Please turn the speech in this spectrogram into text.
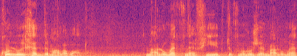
كله يخدم على بعضه. معلوماتنا في تكنولوجيا المعلومات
